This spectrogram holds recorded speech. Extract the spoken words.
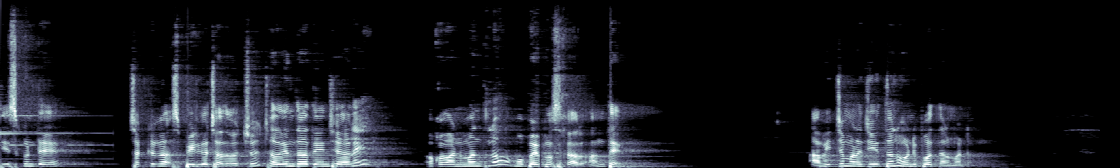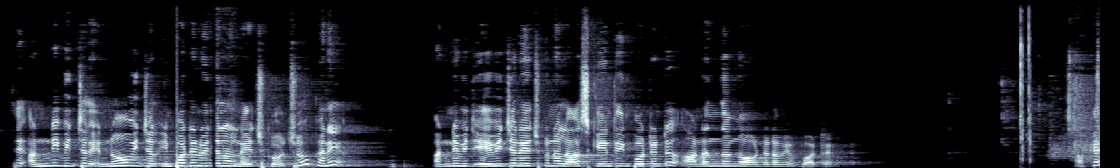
తీసుకుంటే చక్కగా స్పీడ్గా చదవచ్చు. చదివిన తర్వాత ఏం చేయాలి? ఒక వన్ మంత్లో ముప్పై పుస్తకాలు అంతే. ఆ విద్య మన జీవితంలో ఉండిపోద్ది అనమాట అన్ని విద్యలు ఎన్నో విద్యలు ఇంపార్టెంట్ విద్యలు నేర్చుకోవచ్చు. కానీ అన్ని విద్య ఏ విద్య నేర్చుకున్న లాస్ట్కి ఏంటి ఇంపార్టెంట్? ఆనందంగా ఉండడం ఇంపార్టెంట్. ఓకే?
